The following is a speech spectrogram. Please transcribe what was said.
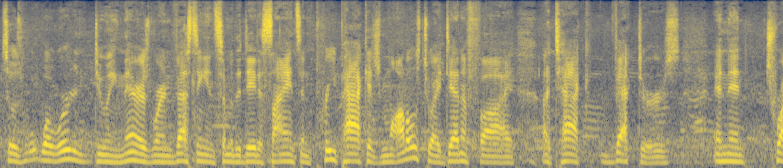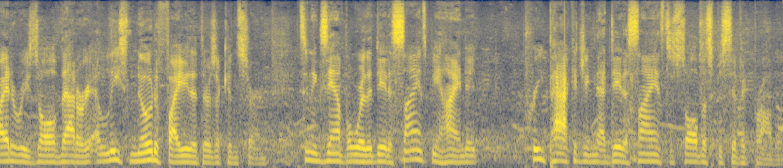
So what we're doing there is we're investing in some of the data science and pre-packaged models to identify attack vectors and then try to resolve that or at least notify you that there's a concern. It's an example where the data science behind it pre-packaging that data science to solve a specific problem.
